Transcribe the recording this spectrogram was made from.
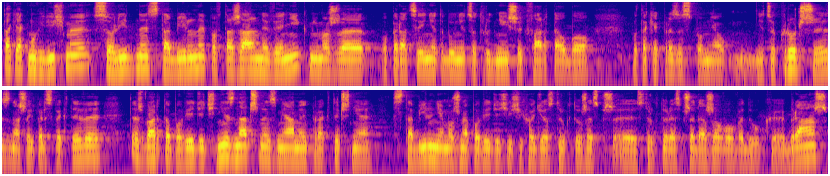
tak jak mówiliśmy, solidny, stabilny, powtarzalny wynik, mimo że operacyjnie to był nieco trudniejszy kwartał, bo bo tak jak prezes wspomniał, nieco krótszy z naszej perspektywy, też warto powiedzieć, nieznaczne zmiany, praktycznie stabilnie można powiedzieć, jeśli chodzi o strukturę, strukturę sprzedażową według branż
